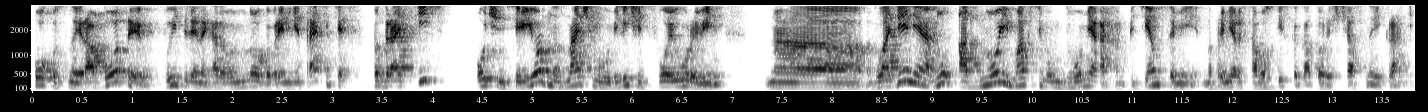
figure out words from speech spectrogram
фокусной работы, выделенной, когда вы много времени тратите, подрастить очень серьезно, значимо увеличить свой уровень владение ну, одной, максимум двумя компетенциями, например, из того списка, который сейчас на экране.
